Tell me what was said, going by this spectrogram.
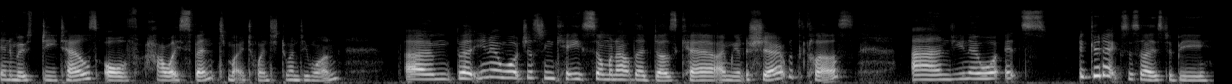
innermost details of how I spent my 2021. Um, but you know what, just in case someone out there does care, I'm going to share it with the class. And you know what, it's a good exercise to be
